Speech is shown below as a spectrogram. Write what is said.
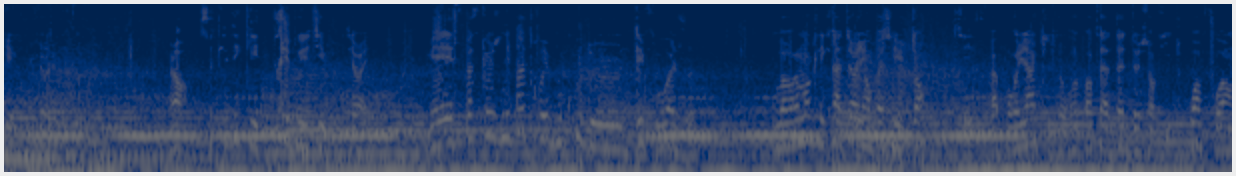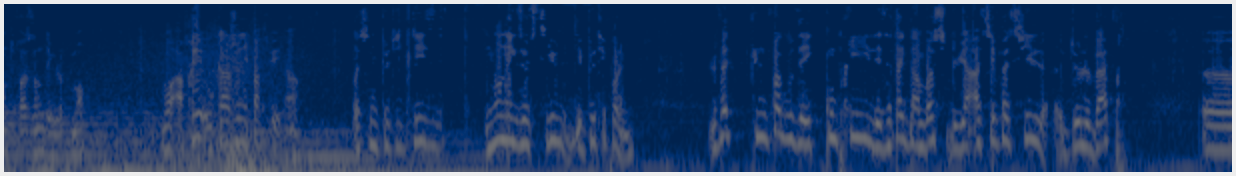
qui Alors, cette critique est très positive, c'est vrai. Mais c'est parce que je n'ai pas trouvé beaucoup de défauts à le jeu. On voit vraiment que les créateurs y ont passé du temps. C'est pas pour rien qu'ils ont reporté la date de sortie trois fois en trois ans de développement. Bon, après, aucun jeu n'est parfait. Hein. Voici une petite liste non exhaustive des petits problèmes. Le fait qu'une fois que vous avez compris les attaques d'un boss, il devient assez facile de le battre. Euh,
